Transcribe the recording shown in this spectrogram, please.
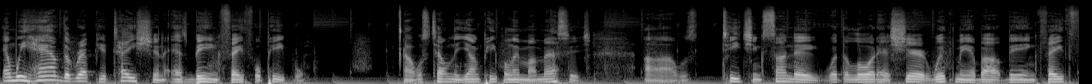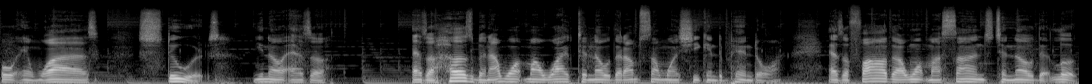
and we have the reputation as being faithful people. I was telling the young people in my message, uh, I was teaching Sunday what the Lord has shared with me about being faithful and wise stewards. You know, as a As a husband, I want my wife to know that I'm someone she can depend on. As a father, I want my sons to know that, look,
